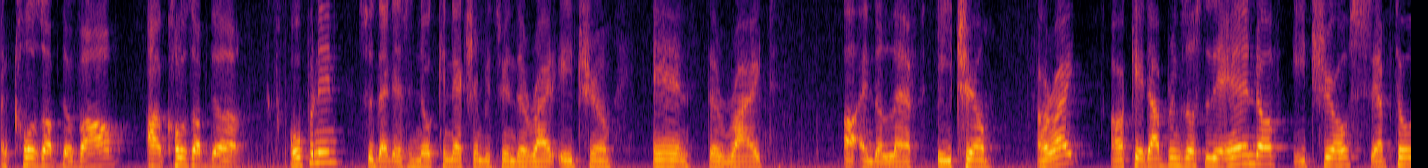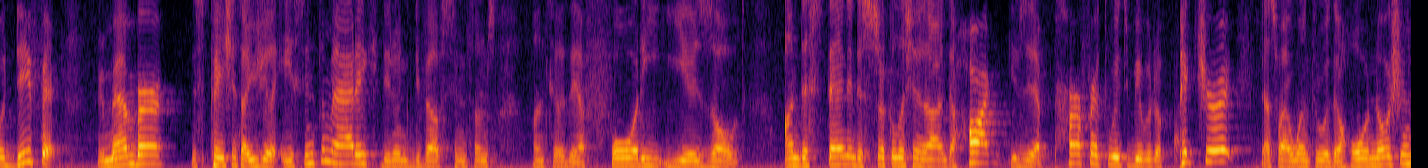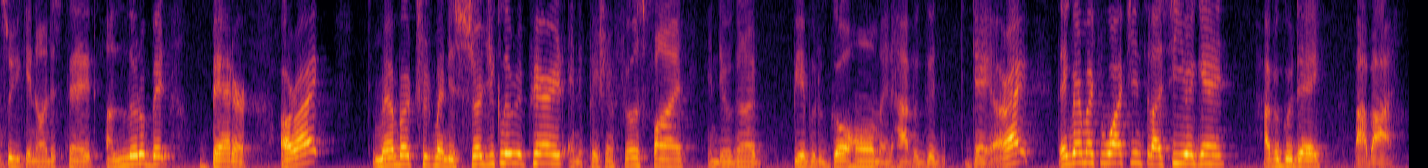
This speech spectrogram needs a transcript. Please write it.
and close up the valve, uh, close up the opening so that there's no connection between the right atrium and the right uh, and the left atrium. All right. Okay, that brings us to the end of atrial septal defect. Remember, these patients are usually asymptomatic. They don't develop symptoms until they are 40 years old. Understanding the circulation around the heart gives you a perfect way to be able to picture it. That's why I went through the whole notion so you can understand it a little bit better. All right. Remember, treatment is surgically repaired and the patient feels fine and they're going to be able to go home and have a good day. All right? Thank you very much for watching. Till I see you again, have a good day. Bye bye.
